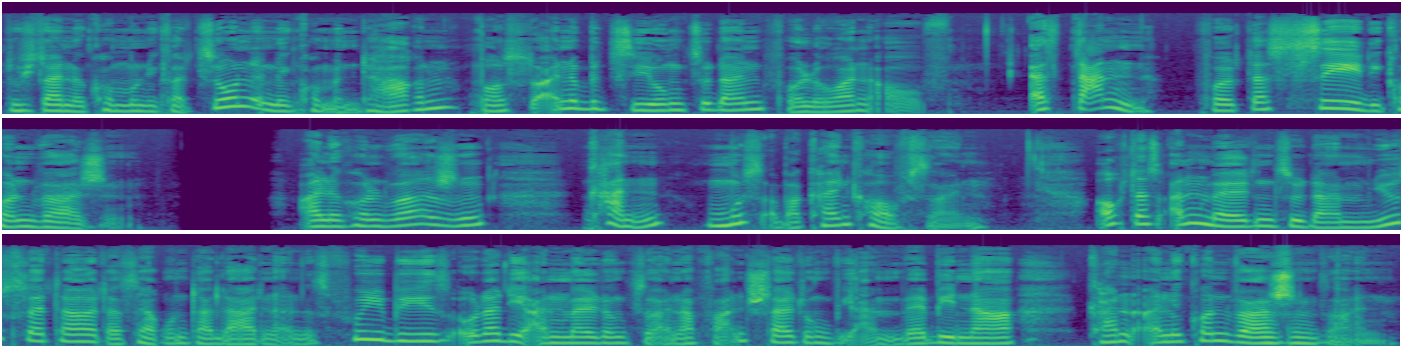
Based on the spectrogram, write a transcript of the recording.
Durch deine Kommunikation in den Kommentaren baust du eine Beziehung zu deinen Followern auf. Erst dann folgt das C, die Conversion. Eine Conversion kann, muss aber kein Kauf sein. Auch das Anmelden zu deinem Newsletter, das Herunterladen eines Freebies oder die Anmeldung zu einer Veranstaltung wie einem Webinar kann eine Conversion sein.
